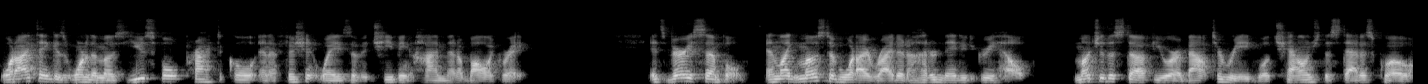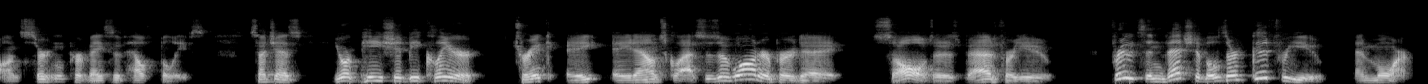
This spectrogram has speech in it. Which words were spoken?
what I think is one of the most useful, practical, and efficient ways of achieving high metabolic rate. It's very simple, and like most of what I write at 180 Degree Health, much of the stuff you are about to read will challenge the status quo on certain pervasive health beliefs, such as your pee should be clear, drink eight 8 ounce glasses of water per day, salt is bad for you, fruits and vegetables are good for you, and more.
